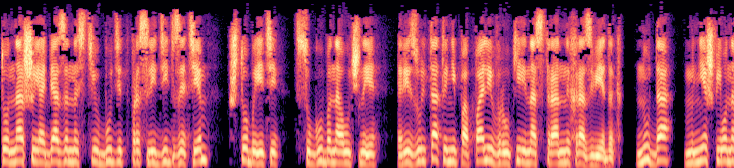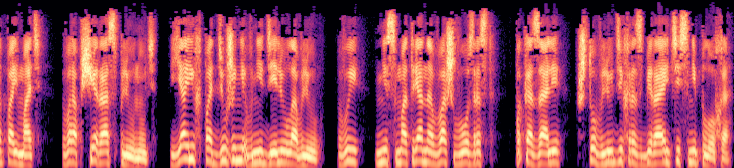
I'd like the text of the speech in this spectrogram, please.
то нашей обязанностью будет проследить за тем, чтобы эти, сугубо научные, результаты не попали в руки иностранных разведок. Ну да, мне шпиона поймать, вообще расплюнуть. Я их по дюжине в неделю ловлю. Вы, несмотря на ваш возраст, показали, что в людях разбираетесь неплохо.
